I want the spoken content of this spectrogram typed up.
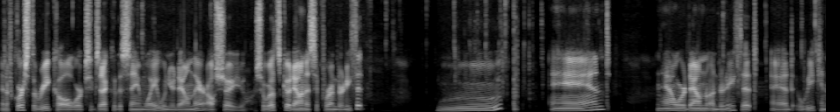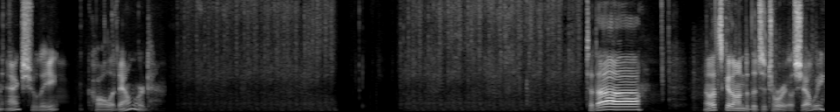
And of course the recall works exactly the same way when you're down there. I'll show you. So let's go down as if we're underneath it. Whoop. And now we're down underneath it, and we can actually call it downward. Ta-da! Now let's get on to the tutorial, shall we?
